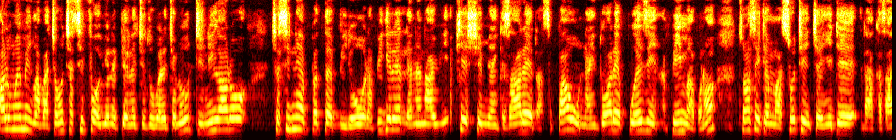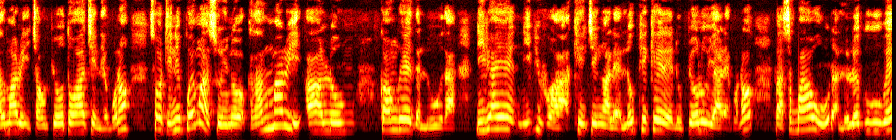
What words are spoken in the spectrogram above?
အားလုံးပဲမင်္ဂလာပါကျွန်တော် Chelsea for ရွေးနဲ့ပြန်လဲကြိုဆိုပါရစေကျွန်တော်တို့ဒီနေ့ကတော့ Chelsea နဲ့ပတ်သက်ပြီးတော့ဒါပြီးခဲ့တဲ့လန်ဒန်နာဗီအဖြစ်ရှင်မြန်ကစားတဲ့ဒါစပါးကိုနိုင်သွားတဲ့ပွဲစဉ်အပြီးမှာပေါ့နော်ကျွန်တော်စိတ်ထဲမှာဆွတ်တင်ကြံရတဲ့ဒါကစားသမားတွေအကြောင်းပြောသွားခြင်းတယ်ပေါ့နော်ဆိုတော့ဒီနေ့ပွဲမှာဆိုရင်တော့ကစားသမားတွေအားလုံး ကောင်းခဲ့တယ်လို့ဒါနီးပြရဲ့နီးပြူဟာအခင်းချင်းကလည်းအလုပ်ဖြစ်ခဲ့တယ်လို့ပြောလို့ရတယ်ပေါ့နော်ဒါစပါးကိုဒါလွယ်လွယ်ကူကူပဲ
